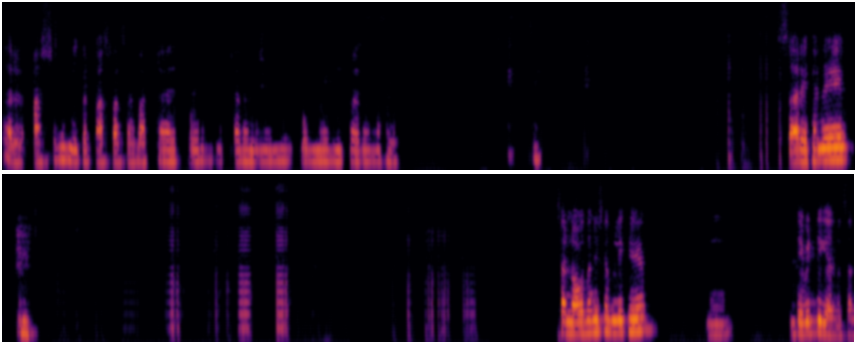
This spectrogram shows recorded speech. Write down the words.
স্যার আসলে নিকট পাঁচ পার্সেন্ট বার্তায় টাকা নিয়ে পণ্য বিক্রয় করা হলো স্যার এখানে স্যার নগদান হিসাব লিখে ডেবিট দিকে আসবে স্যার।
